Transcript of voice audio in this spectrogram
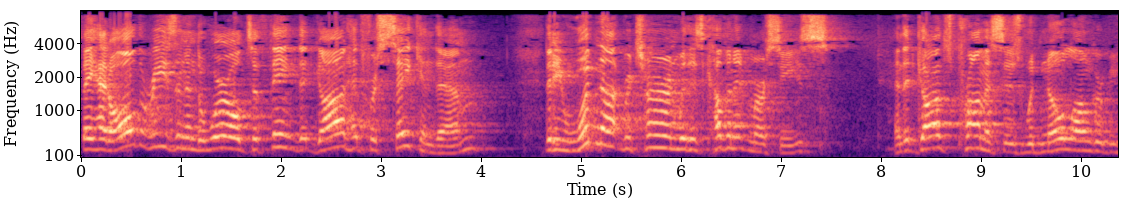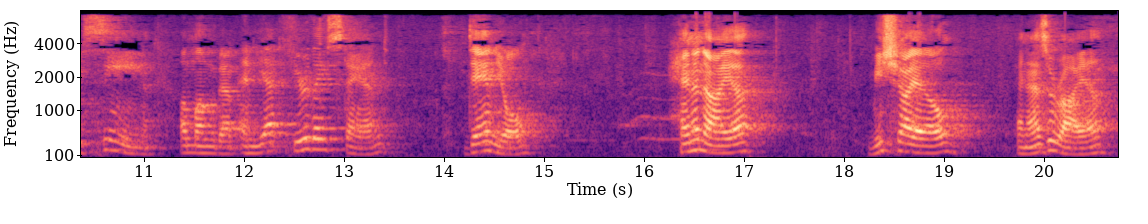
they had all the reason in the world to think that God had forsaken them, that He would not return with His covenant mercies, and that God's promises would no longer be seen among them. And yet, here they stand Daniel, Hananiah, Mishael, and Azariah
